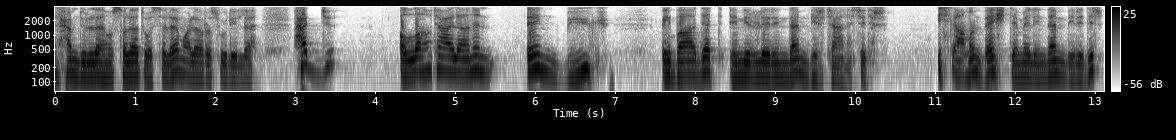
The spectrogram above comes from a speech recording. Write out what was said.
elhamdülillah ve salatu ve selamu ala Resulillah. Hac, Allahu Teala'nın en büyük ibadet emirlerinden bir tanesidir. İslam'ın beş temelinden biridir.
